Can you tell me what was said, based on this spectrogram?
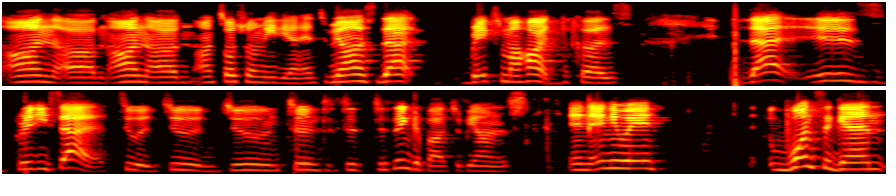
on uh, on uh, on social media, and to be honest, that breaks my heart because that is pretty sad to to to to to, to think about. To be honest, and anyway, once again,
